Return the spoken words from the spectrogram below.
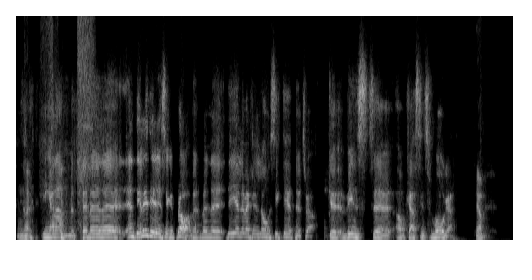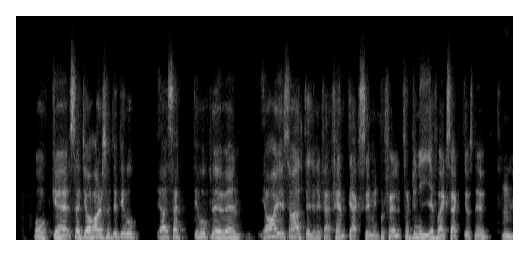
Nej. Inga namn, men, men en del idéer är säkert bra, men, men det gäller verkligen långsiktighet nu tror jag. Och vinstavkastningsförmåga. Ja. Och, så att jag har suttit ihop jag har satt ihop nu en... Jag har ju som alltid ungefär 50 aktier i min portfölj. 49 för att vara exakt just nu. Mm.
